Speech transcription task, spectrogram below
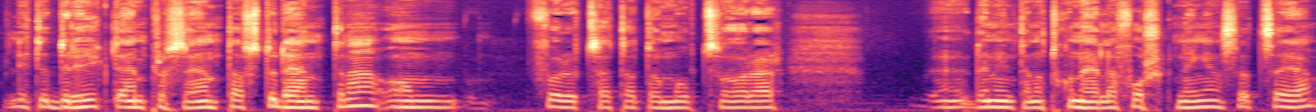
lite drygt en procent av studenterna om förutsatt att de motsvarar eh, den internationella forskningen så att säga.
